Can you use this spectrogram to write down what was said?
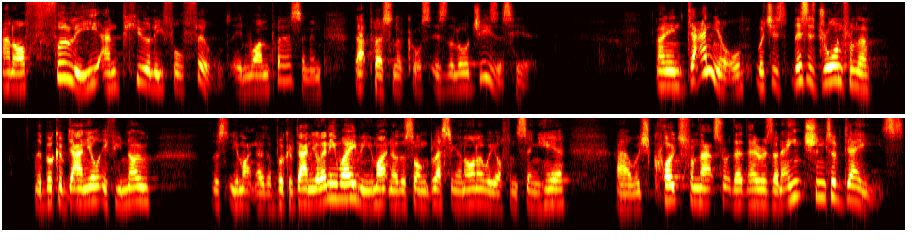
and are fully and purely fulfilled in one person. And that person, of course, is the Lord Jesus here. And in Daniel, which is, this is drawn from the, the book of Daniel. If you know, you might know the book of Daniel anyway, but you might know the song Blessing and Honor we often sing here, uh, which quotes from that story that there is an ancient of days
